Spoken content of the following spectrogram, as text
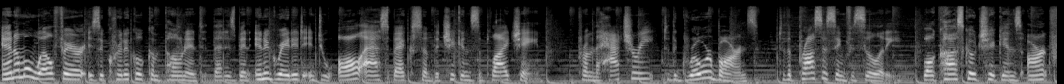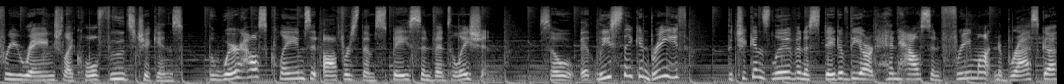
animal welfare is a critical component that has been integrated into all aspects of the chicken supply chain, from the hatchery to the grower barns to the processing facility. While Costco chickens aren't free range like Whole Foods chickens, the warehouse claims it offers them space and ventilation. So at least they can breathe. The chickens live in a state of the art henhouse in Fremont, Nebraska,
